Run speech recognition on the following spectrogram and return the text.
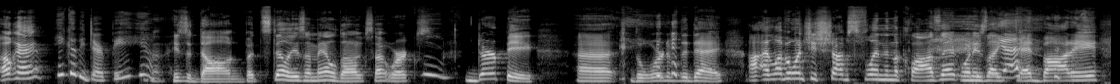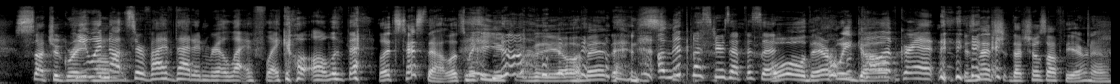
Okay. He could be derpy. Yeah. He's a dog, but still he's a male dog, so that works. Derpy. Uh, the word of the day. Uh, I love it when she shoves Flynn in the closet when he's like Yeah. dead body. Such a great He would moment. not survive that in real life, like all of that. Let's test that. Let's make a YouTube video of it. And A Mythbusters episode. oh, there we go. Call up Grant. Isn't that sh- that shows off the air now?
